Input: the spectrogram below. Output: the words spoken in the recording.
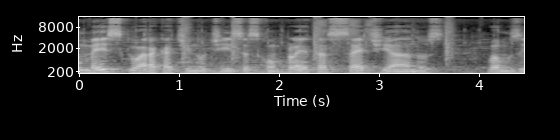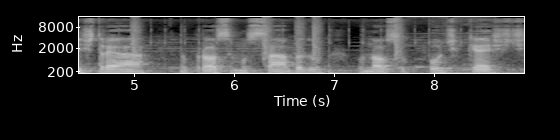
mês que o Aracati Notícias completa sete anos, vamos estrear no próximo sábado o nosso podcast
